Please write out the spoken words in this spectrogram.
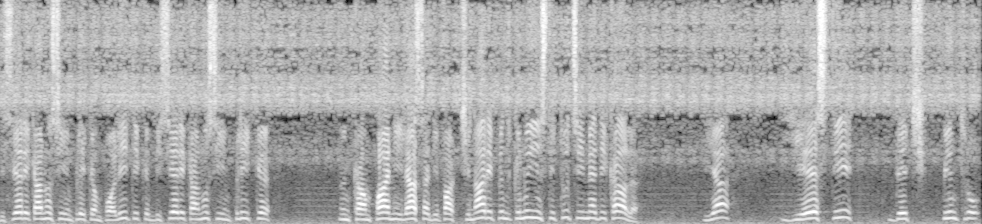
Biserica nu se implică în politică, biserica nu se implică în campaniile astea de vaccinare pentru că nu e instituție medicală. Ea este, deci, pentru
